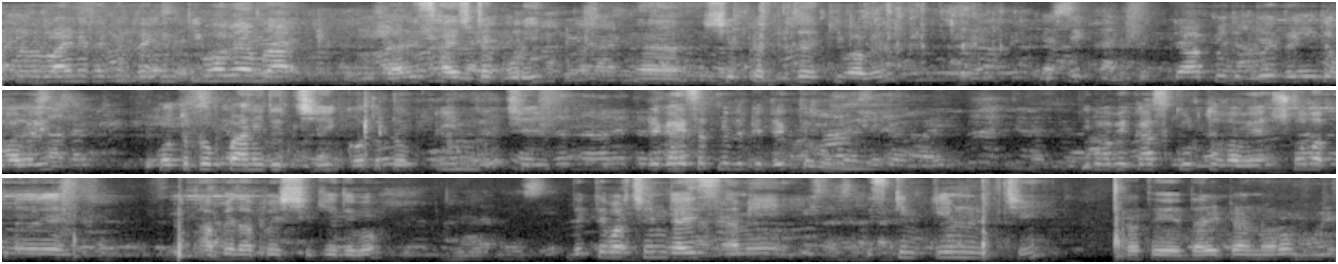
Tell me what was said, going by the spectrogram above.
আপনারা লাইনে থাকেন, দেখেন কীভাবে আমরা দাড়ির সাইজটা করি। শেপটা ভিজাই কীভাবে। আপনাদেরকে দেখতে হবে। কতটুকু পানি দিচ্ছি, কতটুকু ক্রিম দিচ্ছি এটা গাইস আপনাদেরকে দেখতে হবে। কীভাবে কাজ করতে হবে, সব আপনাদের ধাপে ধাপে শিখিয়ে দেব। দেখতে পাচ্ছেন গাইস আমি স্কিন ক্রিম নিচ্ছি, যাতে দাড়িটা নরম হয়।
